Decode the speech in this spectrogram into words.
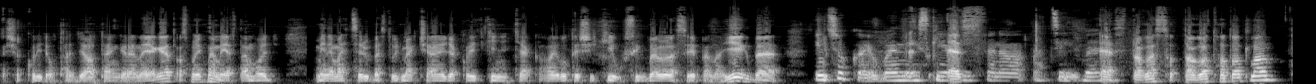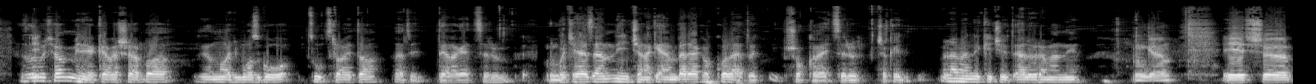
és akkor így ott hagyja a tengeren a jeget. Azt mondjuk nem értem, hogy miért nem egyszerűbb ezt úgy megcsinálni, hogy akkor így kinyitják a hajót, és így kiúszik belőle szépen a jég, de Így sokkal jobban néz ki a Ez- giffen a, a cégben. ez tagasz, tagadhatatlan. Ez az, hogyha minél kevesebb a ilyen nagy mozgó cucc rajta, lehet, hogy tényleg egyszerű. Hogyha ezen nincsenek emberek, akkor lehet, hogy sokkal egyszerűbb. Csak egy lemenni kicsit, előre menni. Igen. És uh,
